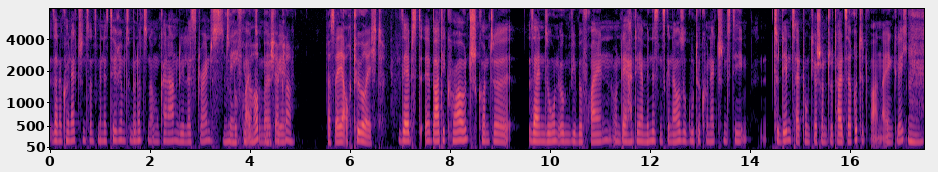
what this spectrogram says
seine Connections ins Ministerium zu benutzen, um, keine Ahnung, die Lestrange nee, zu befreien zum Beispiel. Nicht, ja klar. Das wäre ja auch töricht. Selbst äh, Barty Crouch konnte seinen Sohn irgendwie befreien und der hatte ja mindestens genauso gute Connections, die zu dem Zeitpunkt ja schon total zerrüttet waren eigentlich. Mhm.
